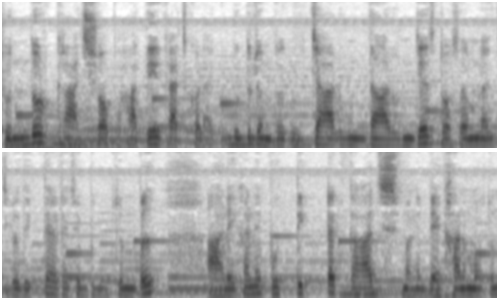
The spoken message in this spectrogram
সুন্দর কাজ, সব হাতের কাজ করা বুদ্ধ টেম্পলগুলো দারুণ দারুণ জাস্ট অসাম লাগছিল দেখতে এটা হচ্ছে বুদ্ধ টেম্পল আর এখানে প্রত্যেকটা কাজ মানে দেখার মতন,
